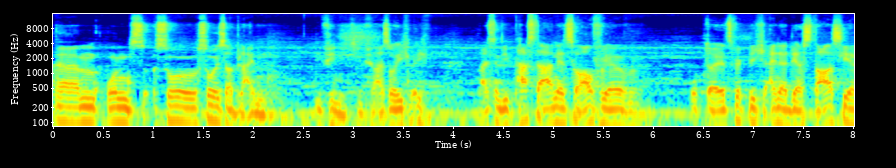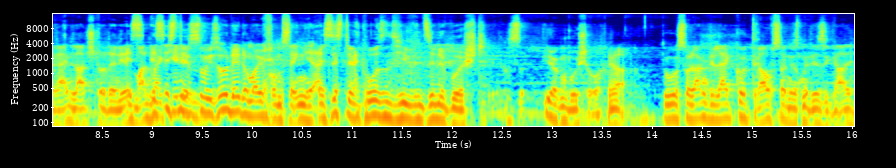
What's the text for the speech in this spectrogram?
Ähm, und so, so ist er bleiben. Definitiv. Also ich, ich weiß nicht, die passt da auch nicht so auf, wer, ob da jetzt wirklich einer der Stars hier reinlatscht oder nicht. Es, Manchmal es ist dem, sowieso nicht einmal vom Sänger her. Es ist im positiven Sinne wurscht. Irgendwo schon. Ja. Du, solange die Leute gut drauf sind, ist mir das egal.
